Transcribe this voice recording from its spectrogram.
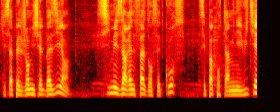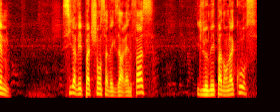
qui s'appelle Jean-Michel Bazir, si mes arènes face dans cette course, c'est pas pour terminer huitième. S'il n'avait pas de chance avec Zaren face, il ne le met pas dans la course.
